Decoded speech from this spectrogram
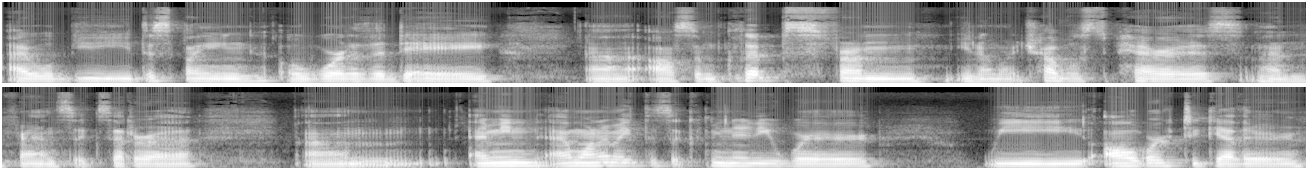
I will be displaying a word of the day, uh, awesome clips from, you know, my travels to Paris and France, etc. Um, I mean, I want to make this a community where we all work together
